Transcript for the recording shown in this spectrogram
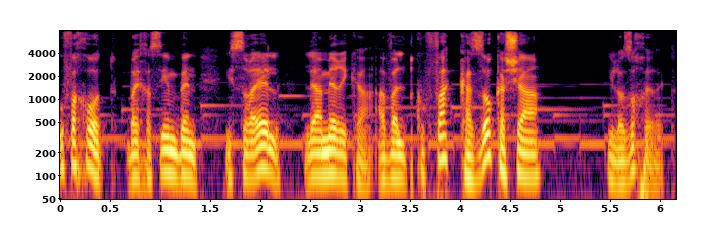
ופחות ביחסים בין ישראל לאמריקה, אבל תקופה כזו קשה, היא לא זוכרת.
